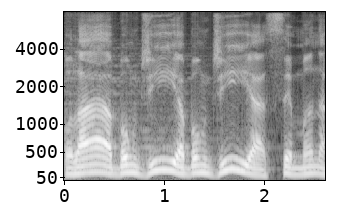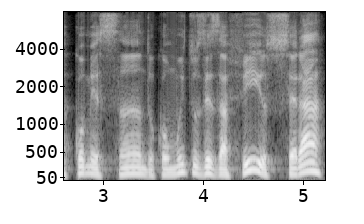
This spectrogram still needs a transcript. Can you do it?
Olá, bom dia, bom dia. Semana começando com muitos desafios, será?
